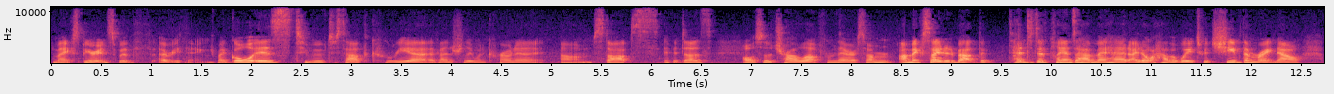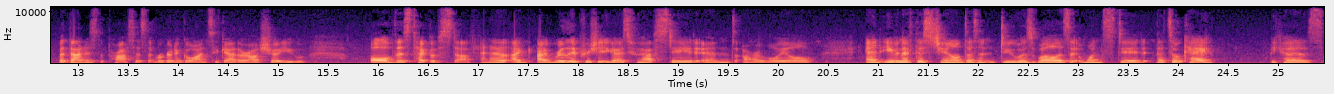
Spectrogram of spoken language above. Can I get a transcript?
my experience with everything. My goal is to move to South Korea eventually when Corona um, stops, if it does. Also travel out from there. So I'm, I'm excited about the tentative plans I have in my head. I don't have a way to achieve them right now, but that is the process that we're gonna go on together. I'll show you all of this type of stuff. And I, I, I really appreciate you guys who have stayed and are loyal. And even if this channel doesn't do as well as it once did, that's okay because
